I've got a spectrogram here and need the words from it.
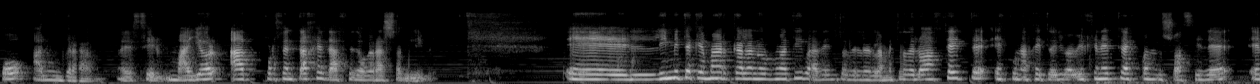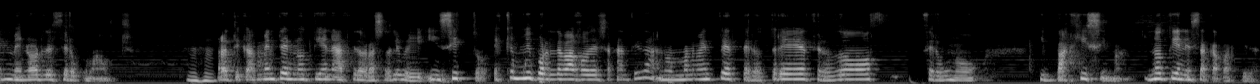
o al 1 grado, es decir, mayor porcentaje de ácido graso libre. El límite que marca la normativa dentro del reglamento de los aceites es que un aceite de oliva virgen extra es cuando su acidez es menor de 0,8. Prácticamente no tiene ácido graso libre. Insisto, es que es muy por debajo de esa cantidad. Normalmente 0,3, 0,2, 0,1 y bajísima, no tiene esa capacidad.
